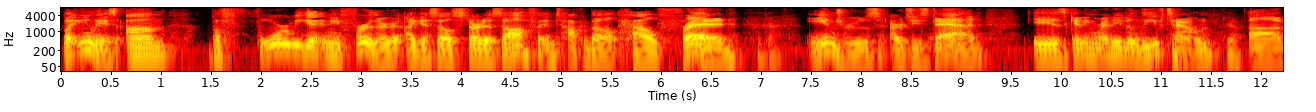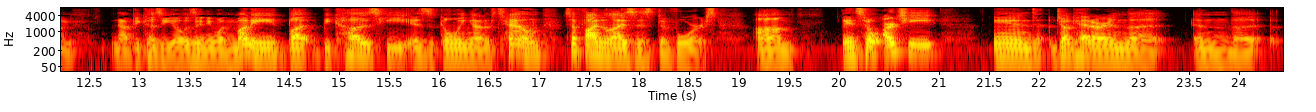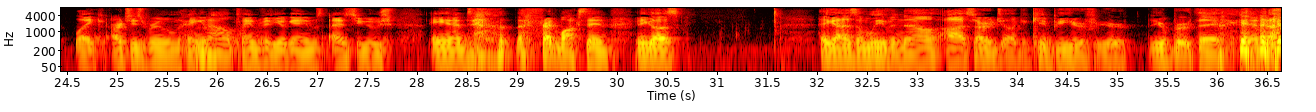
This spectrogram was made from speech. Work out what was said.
But anyways, um before we get any further, I guess I'll start us off and talk about how Fred Okay. Andrews, Archie's dad, is getting ready to leave town. Yeah. Um not because he owes anyone money, but because he is going out of town to finalize his divorce. Um and so Archie and Jughead are in the in the like Archie's room hanging out playing video games as usual and Fred walks in and he goes Hey guys, I'm leaving now. Uh, sorry, Jug, I can't be here for your your birthday. And, uh,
